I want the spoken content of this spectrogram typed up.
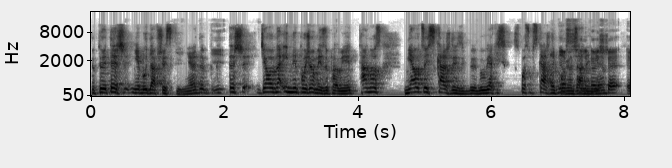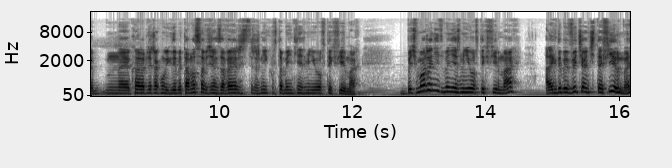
no, który też nie był dla wszystkich, nie? Też działał na innym poziomie zupełnie. Thanos miał coś z każdym, był w jakiś sposób z każdym Odniosę się powiązany, tylko nie? jeszcze, Konrad Pieczak mówi, gdyby Thanosa wziąć za Avengers Strażników, to by nic nie zmieniło w tych filmach. Być może nic by nie zmieniło w tych filmach, ale gdyby wyciąć te filmy,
